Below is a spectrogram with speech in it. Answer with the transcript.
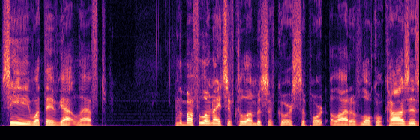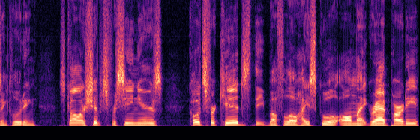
see what they've got left. The Buffalo Knights of Columbus, of course, support a lot of local causes, including scholarships for seniors, coats for kids, the Buffalo High School All Night Grad Party,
